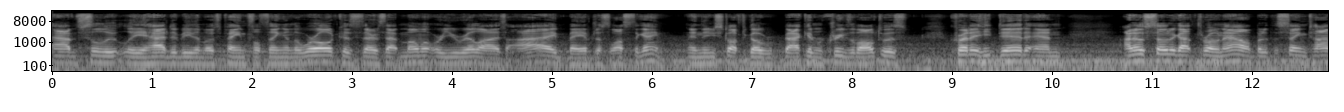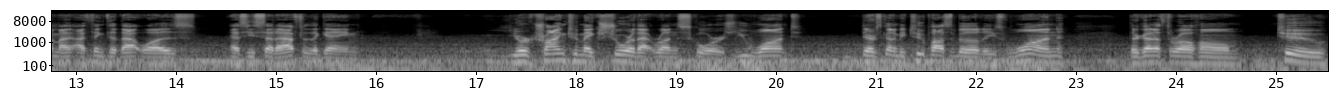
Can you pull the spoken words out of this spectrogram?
absolutely had to be the most painful thing in the world because there's that moment where you realize I may have just lost the game. And then you still have to go back and retrieve the ball to his credit. He did. And I know Soto got thrown out, but at the same time, I, I think that that was as he said after the game, you're trying to make sure that run scores. You want, there's going to be two possibilities. One, they're going to throw home. Two,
